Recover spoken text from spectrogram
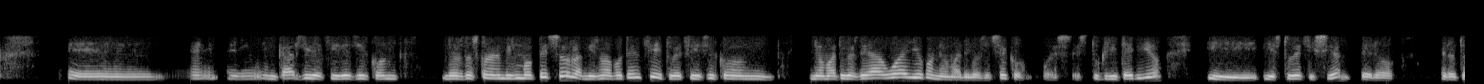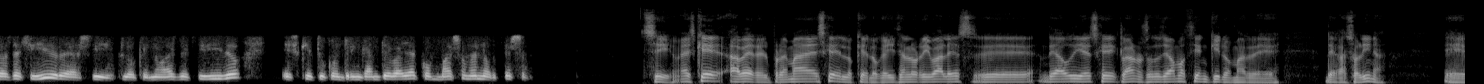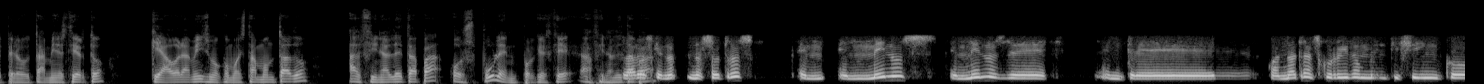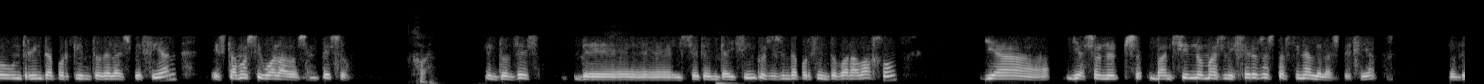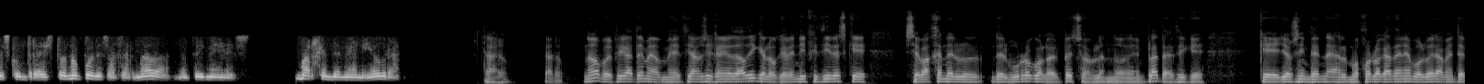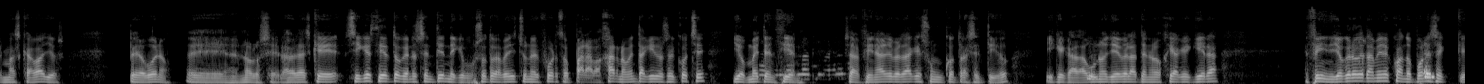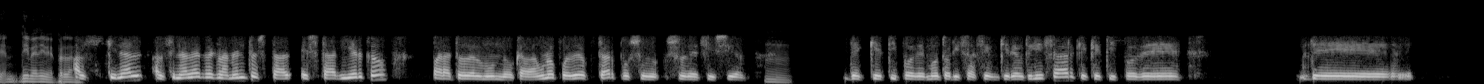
eh, en, en- en cars y decides ir con los dos con el mismo peso, la misma potencia, y tú decides ir con neumáticos de agua y yo con neumáticos de seco. Pues es tu criterio y, es tu decisión, pero pero tú has decidido así. Lo que no has decidido es que tu contrincante vaya con más o menor peso. Sí, es que, a ver, el problema es que lo que, lo que dicen los rivales eh, de Audi es que, claro, nosotros llevamos 100 kilos más de, de gasolina, Eh, pero también es cierto que ahora mismo, como está montado, al final de etapa os pulen, porque es que al final de Claro, etapa... es que no- nosotros en, en menos en menos de entre cuando ha transcurrido un 25 un 30% de la especial estamos igualados en peso. Joder. Entonces, del 75 60% para abajo ya ya son van siendo más ligeros hasta el final de la especie. Entonces contra esto no puedes hacer nada, no tienes margen de maniobra. Claro. Claro. No, pues fíjate, me, decían los ingenieros de Audi que lo que ven difícil es que se bajen del, burro con lo del peso, hablando en plata. Es decir, que, que ellos intentan, a lo mejor lo que hacen es volver a meter más caballos. Pero bueno, eh, no lo sé. La verdad es que sí que es cierto que no se entiende que vosotros habéis hecho un esfuerzo para bajar 90 kilos el coche y os meten 100. O sea, al final es verdad que es un contrasentido y que cada uno lleve la tecnología que quiera. En fin, yo creo que también es cuando pones... dime, dime, perdón. Al final, al final el reglamento está, está abierto para todo el mundo. Cada uno puede optar por su, su decisión mm. de qué tipo de motorización quiere utilizar, que qué tipo de, de,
